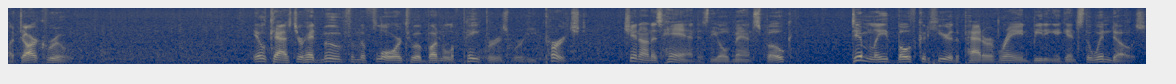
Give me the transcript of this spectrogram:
A dark room. Ilcaster had moved from the floor to a bundle of papers where he perched, chin on his hand as the old man spoke. Dimly, both could hear the patter of rain beating against the windows.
